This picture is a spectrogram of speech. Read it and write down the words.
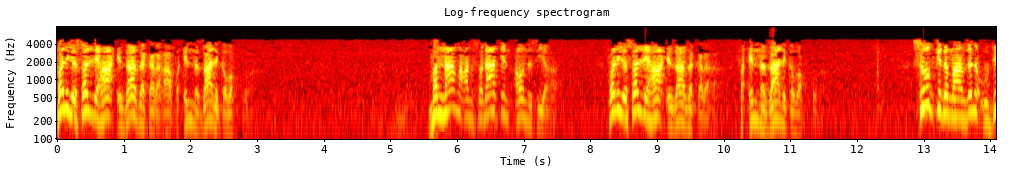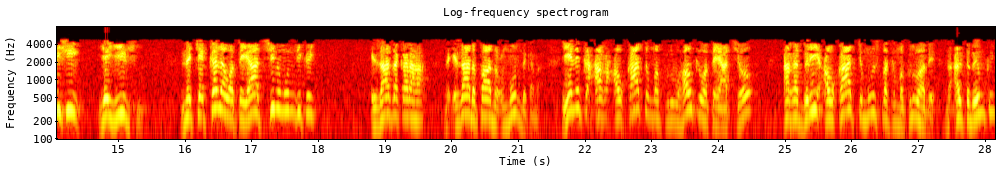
فلیصلها اذا ذکرها فان ذلك وقتها من نام عن صلاة او نسیها فلیصلها اذا ذکرها فان ذلك وقتها سوک چې د مانځنه ودشي یا ییر شي نه چکل او ته یاد شي نو مونږ کوي اذا ذکرها نه اذا د پاد عموم د کنه یعنی که اوقات مکروه او کې وته یاد شو هغه درې اوقات چې موږ پکې مکروه ده نو الته دیم کوي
